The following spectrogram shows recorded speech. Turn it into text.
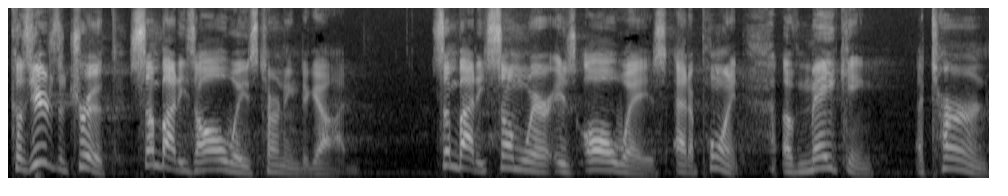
Because here's the truth somebody's always turning to God. Somebody somewhere is always at a point of making a turn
